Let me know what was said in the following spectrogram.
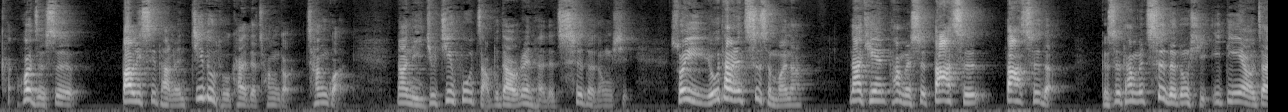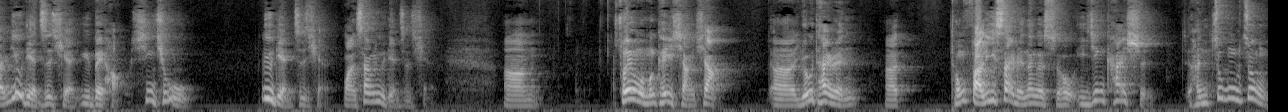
开，或者是巴勒斯坦人基督徒开的餐馆餐馆，那你就几乎找不到任何的吃的东西。所以犹太人吃什么呢？那天他们是大吃大吃的，可是他们吃的东西一定要在六点之前预备好。星期五六点之前，晚上六点之前，嗯，所以我们可以想象，呃，犹太人啊，同法利赛人那个时候已经开始很注重。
